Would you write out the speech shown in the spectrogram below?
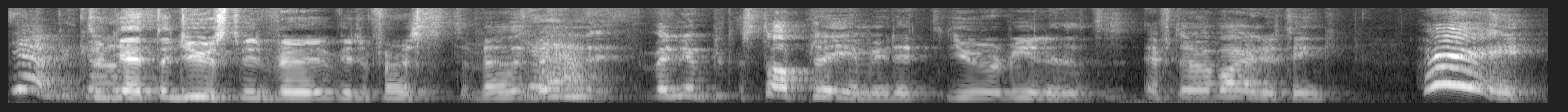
yeah, because to get used with with the first. When, Yeah. when when you start playing with it, you really after a while you think, hey,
